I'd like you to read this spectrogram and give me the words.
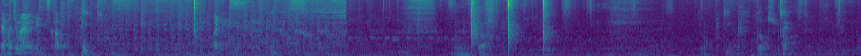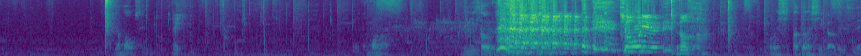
で8枚を入れディスカードはいどうぞ。新しいカードですね。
